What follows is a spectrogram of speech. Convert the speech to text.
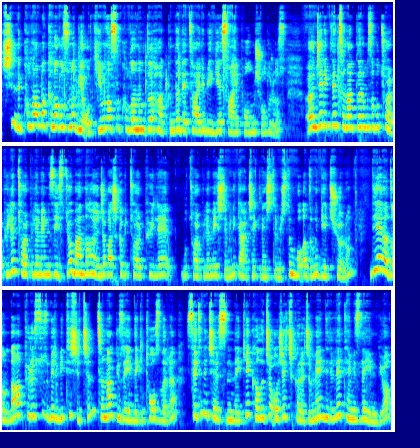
Şimdi kullanma kılavuzunu bir okuyayım. Nasıl kullanıldığı hakkında detaylı bilgiye sahip olmuş oluruz. Öncelikle tırnaklarımızı bu törpüyle törpülememizi istiyor. Ben daha önce başka bir törpüyle bu törpüleme işlemini gerçekleştirmiştim. Bu adımı geçiyorum. Diğer adımda pürüzsüz bir bitiş için tırnak yüzeyindeki tozları setin içerisindeki kalıcı oje çıkarıcı mendil ile temizleyin diyor.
